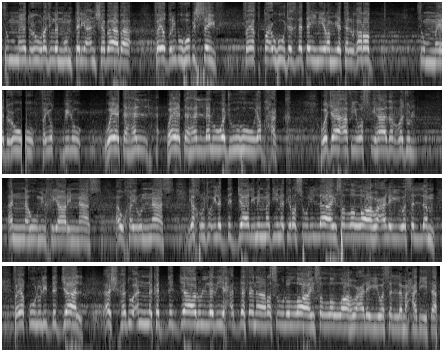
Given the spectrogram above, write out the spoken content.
ثم يدعو رجلا ممتلئا شبابا فيضربه بالسيف فيقطعه جزلتين رمية الغرض. ثم يدعوه فيقبل ويتهل ويتهلل وجهه يضحك. وجاء في وصف هذا الرجل أنه من خيار الناس أو خير الناس يخرج إلى الدجال من مدينة رسول الله صلى الله عليه وسلم فيقول للدجال أشهد أنك الدجال الذي حدثنا رسول الله صلى الله عليه وسلم حديثه.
